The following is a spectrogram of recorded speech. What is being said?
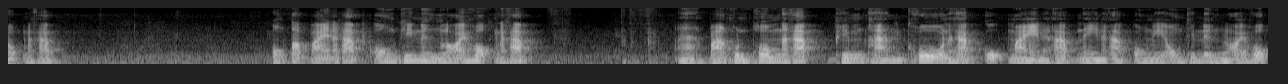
นกนะครับ องค์ต่อไปนะครับ องค์ที่หนึ่งร้อยหกนะครับ อ่าบางขุนพรมนะครับ พิมพ์ฐานคู่นะครับ กุใหม่นะครับ นี่นะครับ องค์นี้องค์ที่หนึ่งร้อยหก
